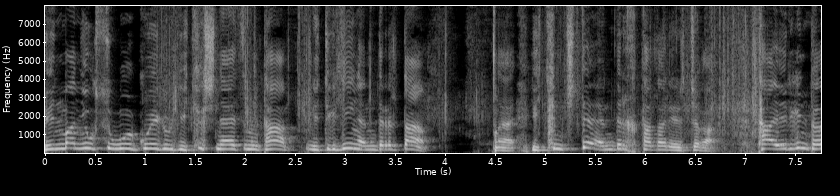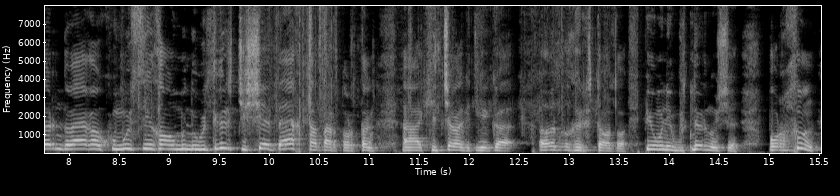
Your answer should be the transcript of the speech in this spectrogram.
Энэ маань юу гэсэн үг вэ гэвэл итгэгч найз минь та итгэлийн амьдралдаа итгэмжтэй амьдрах талаар ярьж байгаа. Та эргэн тойронд байгаа хүмүүсийнхээ өмнө үлгэр жишээ байх талаар дурдан хэлж байгаа гэдгийг ойлгох хэрэгтэй болов. Би үүнийг бүтнээр нь уншия. Бурхан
